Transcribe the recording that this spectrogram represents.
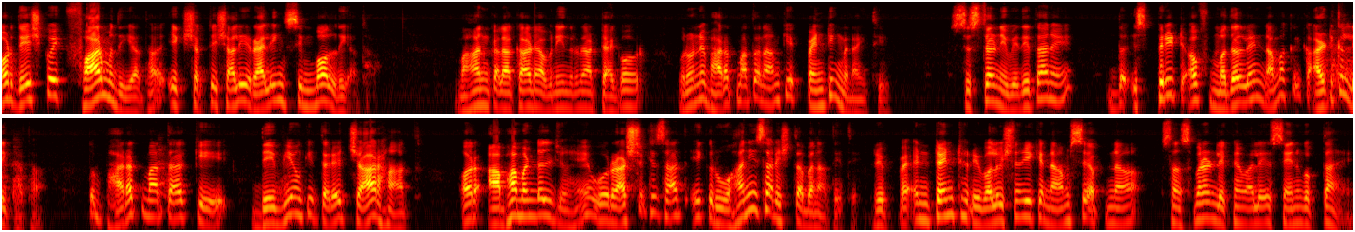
और देश को एक फार्म दिया था, एक शक्तिशाली रैलिंग सिंबल दिया था। महान कलाकार अवनीन्द्रनाथ टैगोर। उन्होंने भारत माता नाम की एक पेंटिंग बनाई थी। सिस्टर निवेदिता ने द स्पिरिट ऑफ़ मदरलैंड नामक एक आर्टिकल लिखा था। तो भारत माता के देवियों की तरह चार हाथ और आभा मंडल जो है, वो राष्ट्र के साथ एक रूहानी सा रिश्ता बनाते थे। रिपेंटेंट रिवॉल्यूशनरी के नाम से अपना संस्मरण लिखने वाले सेन गुप्ता हैं।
